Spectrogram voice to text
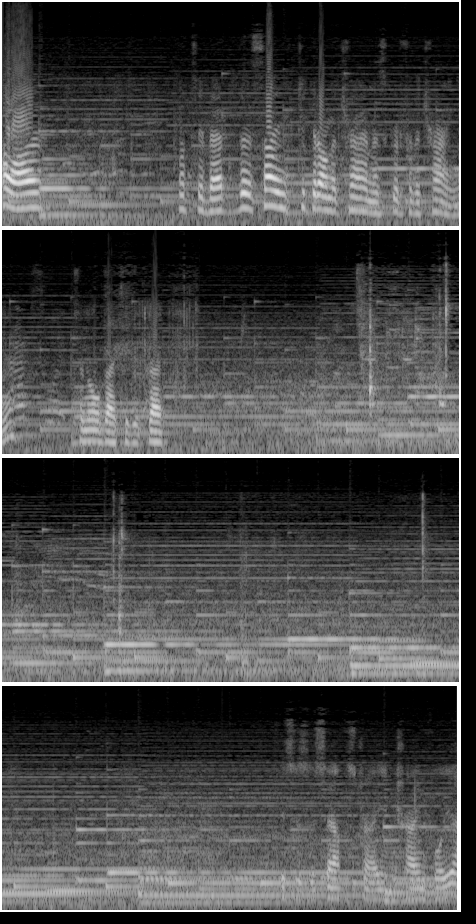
Hello. Not too bad. The same ticket on the tram is good for the train, yeah? Absolutely. It's an all-day ticket, great. This is the South Australian train for you.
